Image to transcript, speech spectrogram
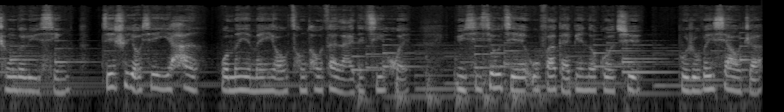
程的旅行，即使有些遗憾，我们也没有从头再来的机会。与其纠结无法改变的过去，不如微笑着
